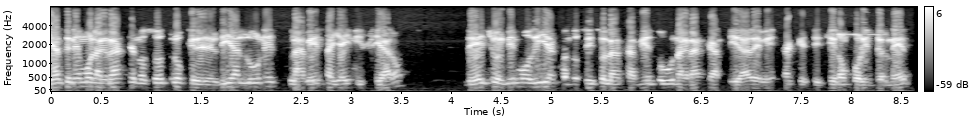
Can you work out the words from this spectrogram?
Ya tenemos la gracia nosotros que desde el día lunes las ventas ya iniciaron. De hecho, el mismo día cuando se hizo el lanzamiento hubo una gran cantidad de ventas que se hicieron por internet.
